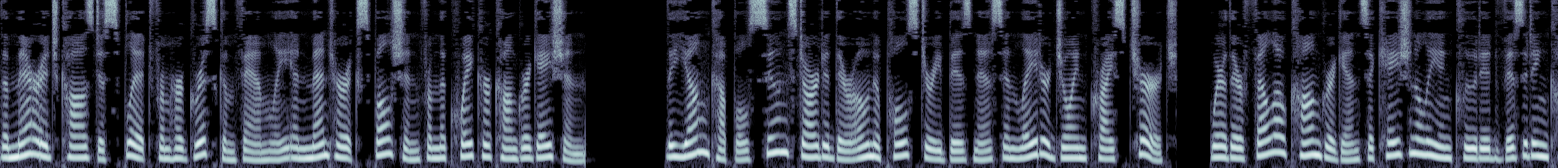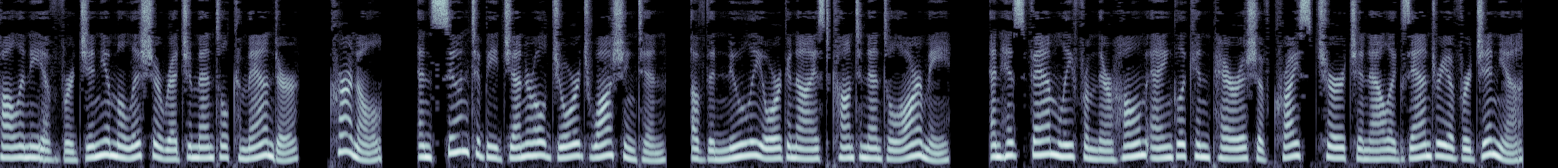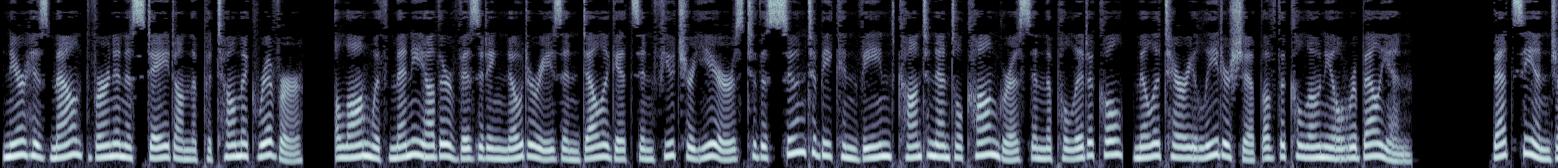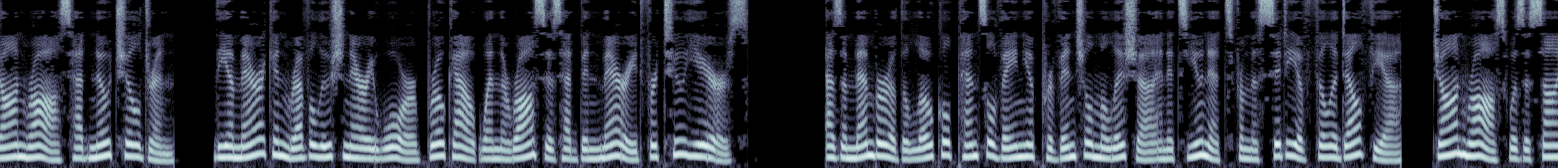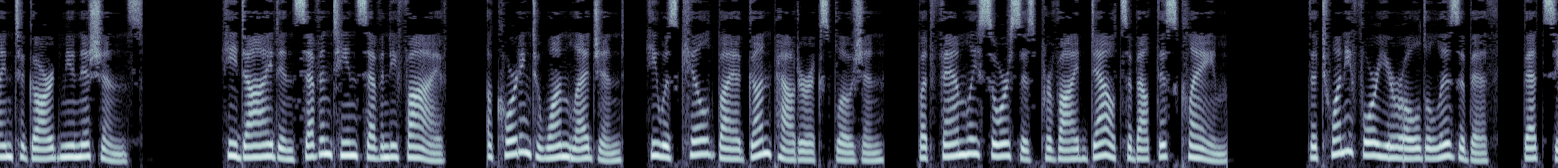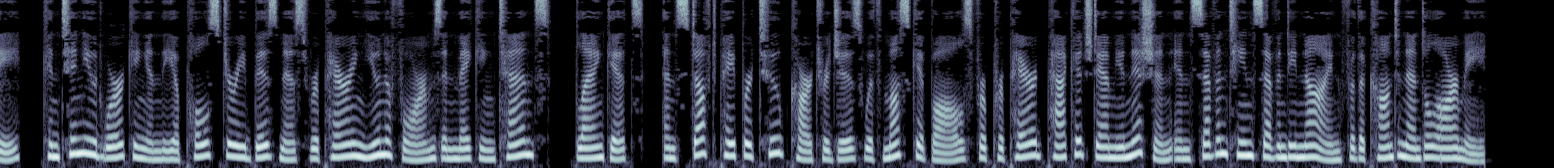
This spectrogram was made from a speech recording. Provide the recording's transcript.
The marriage caused a split from her Griscom family and meant her expulsion from the Quaker congregation. The young couple soon started their own upholstery business and later joined Christ Church, where their fellow congregants occasionally included visiting colony of Virginia Militia Regimental Commander, Colonel, and soon to be General George Washington, of the newly organized Continental Army, and his family from their home Anglican parish of Christ Church in Alexandria, Virginia, near his Mount Vernon estate on the Potomac River, along with many other visiting notaries and delegates in future years to the soon-to-be-convened Continental Congress in the political, military leadership of the colonial rebellion. Betsy and John Ross had no children. The American Revolutionary War broke out when the Rosses had been married for two years. As a member of the local Pennsylvania Provincial Militia and its units from the city of Philadelphia, John Ross was assigned to guard munitions. He died in 1775. According to one legend, he was killed by a gunpowder explosion, but family sources provide doubts about this claim. The 24-year-old Elizabeth, Betsy, continued working in the upholstery business repairing uniforms and making tents, blankets, and stuffed paper tube cartridges with musket balls for prepared packaged ammunition in 1779 for the Continental Army.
